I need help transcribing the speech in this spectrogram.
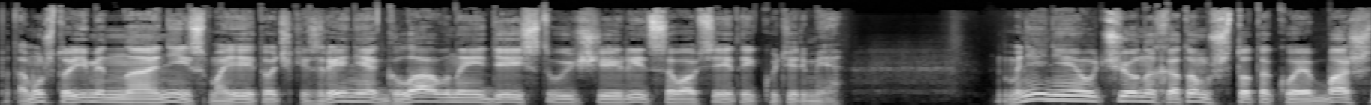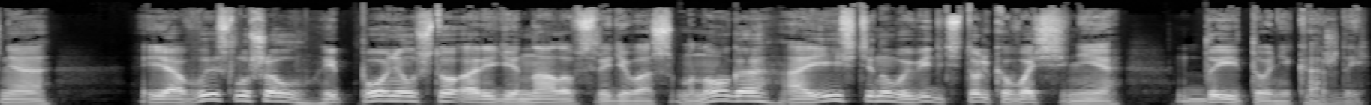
потому что именно они, с моей точки зрения, главные действующие лица во всей этой кутерьме. Мнение ученых о том, что такое башня, я выслушал и понял, что оригиналов среди вас много, а истину вы видите только во сне, да и то не каждый.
